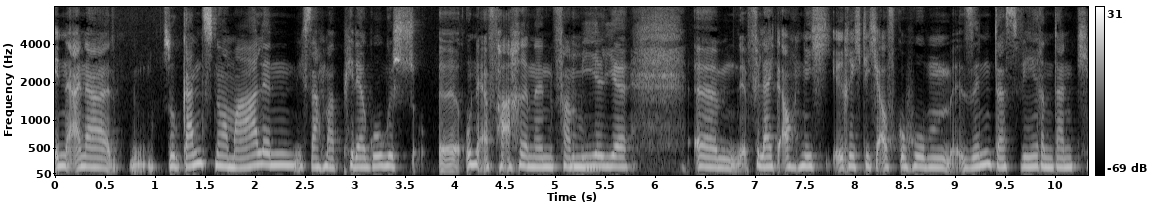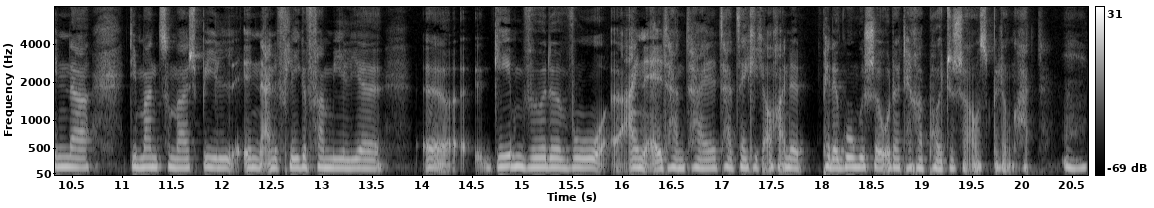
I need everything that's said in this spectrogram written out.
in einer so ganz normalen, ich sag mal pädagogisch äh, unerfahrenen Familie ähm, vielleicht auch nicht richtig aufgehoben sind. Das wären dann Kinder, die man zum Beispiel in eine Pflegefamilie äh, geben würde, wo ein Elternteil tatsächlich auch eine pädagogische oder therapeutische Ausbildung hat. Mhm.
